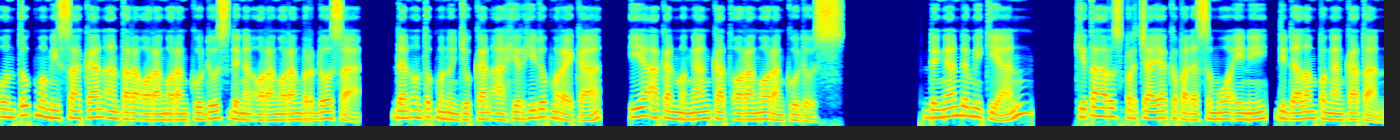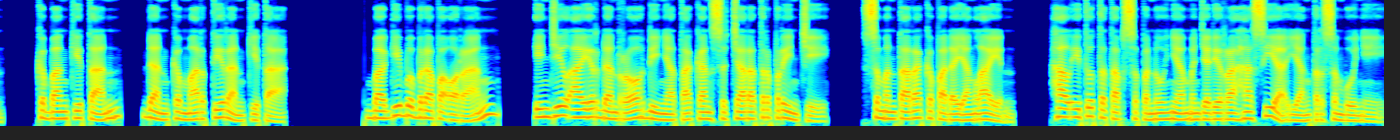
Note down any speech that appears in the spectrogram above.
Untuk memisahkan antara orang-orang kudus dengan orang-orang berdosa, dan untuk menunjukkan akhir hidup mereka, ia akan mengangkat orang-orang kudus. Dengan demikian, kita harus percaya kepada semua ini di dalam pengangkatan, kebangkitan, dan kemartiran kita. Bagi beberapa orang, Injil air dan roh dinyatakan secara terperinci, sementara kepada yang lain, hal itu tetap sepenuhnya menjadi rahasia yang tersembunyi.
